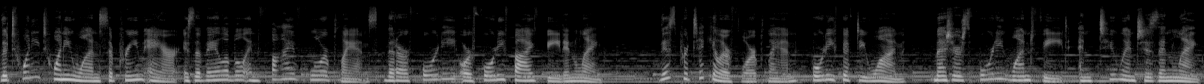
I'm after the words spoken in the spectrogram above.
The 2021 Supreme Aire is available in five floor plans that are 40 or 45 feet in length. This particular floor plan, 4051, measures 41 feet and 2 inches in length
